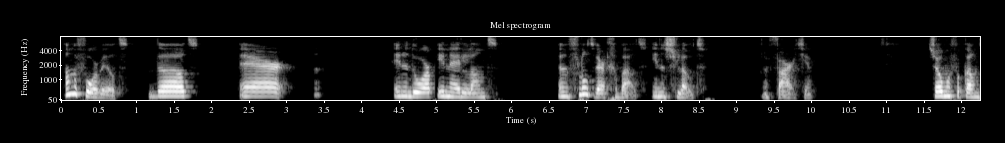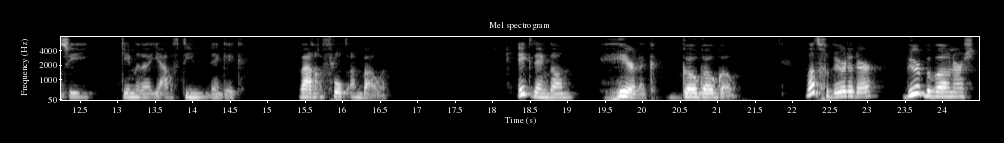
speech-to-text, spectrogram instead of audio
Ander voorbeeld. Dat er in een dorp in Nederland een vlot werd gebouwd in een sloot. Een vaartje. Zomervakantie, kinderen, jaar of tien, denk ik. waren een vlot aan het bouwen. Ik denk dan, heerlijk, go, go, go. Wat gebeurde er? Buurtbewoners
